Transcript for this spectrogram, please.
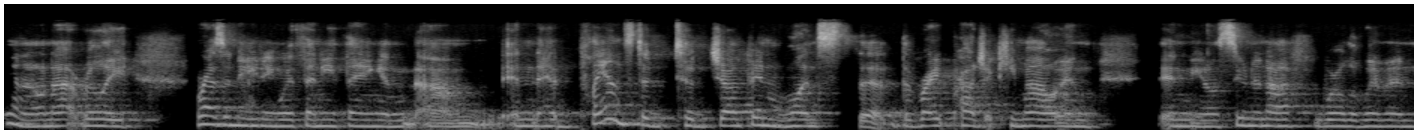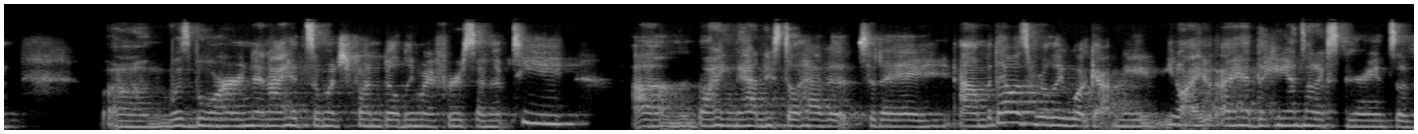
you know, not really resonating with anything, and um, and had plans to to jump in once the the right project came out, and and you know, soon enough, World of Women um, was born, and I had so much fun building my first NFT, um, buying that, and I still have it today. Um, but that was really what got me. You know, I, I had the hands-on experience of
